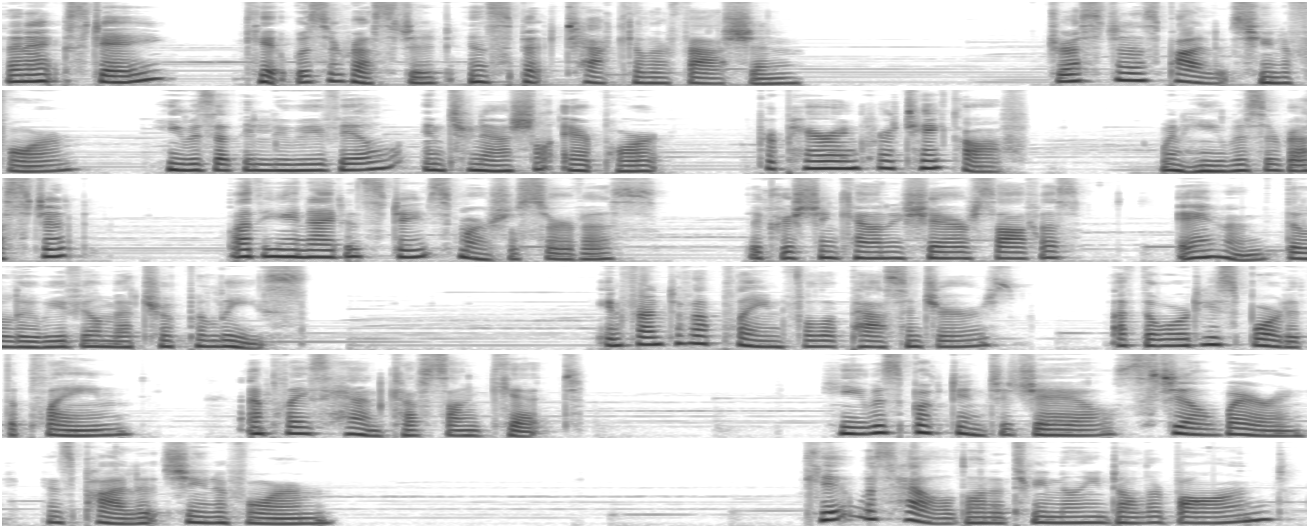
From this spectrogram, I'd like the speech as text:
The next day, Kit was arrested in spectacular fashion. Dressed in his pilot's uniform, he was at the Louisville International Airport preparing for takeoff when he was arrested by the United States Marshal Service, the Christian County Sheriff's Office, and the Louisville Metro Police. In front of a plane full of passengers, authorities boarded the plane and placed handcuffs on Kit. He was booked into jail, still wearing his pilot's uniform. Kit was held on a $3 million bond.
